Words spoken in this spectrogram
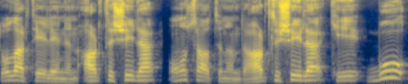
Dolar TL'nin artışıyla, ons altının da artışıyla ki bu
